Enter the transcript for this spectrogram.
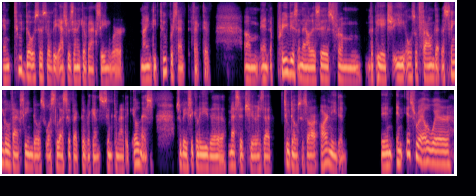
and two doses of the AstraZeneca vaccine were 92% effective. Um, and a previous analysis from the PHE also found that a single vaccine dose was less effective against symptomatic illness. So basically, the message here is that two doses are, are needed. In, in Israel, where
